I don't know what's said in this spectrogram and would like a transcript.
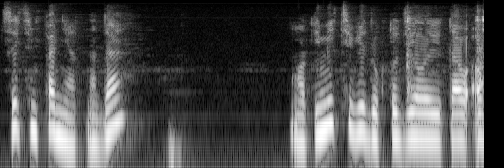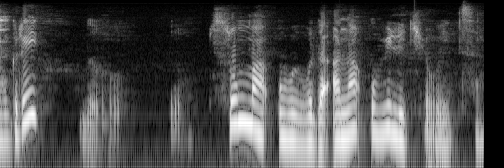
С этим понятно, да? Вот, имейте в виду, кто делает апгрейд, сумма вывода, она увеличивается.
